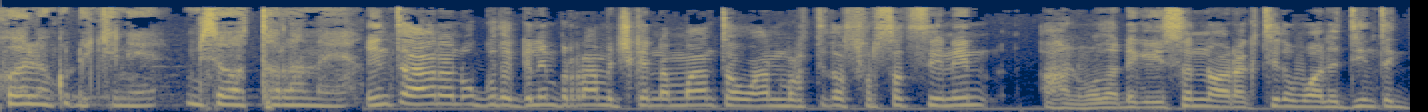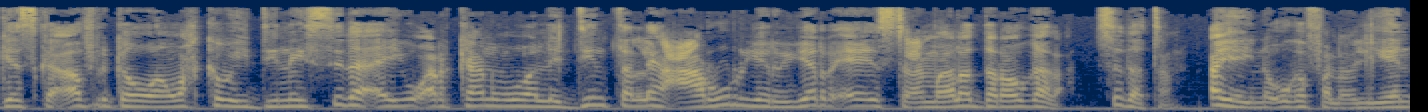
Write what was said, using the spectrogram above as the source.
koolan ku dhejinaya mise waa tolanaya inta aanan u gudagelin barnaamijkeena maanta oo aan martida fursad siinin aan wada dhegaysanno aragtida waalidiinta geeska afrika oo aan wax ka weydiinay sida ay u arkaan waalidiinta leh carruur yaryar ee isticmaala daroogada. Sida tan ayayna uga falceliyeen.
